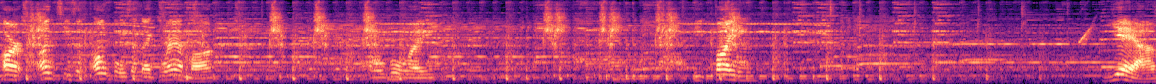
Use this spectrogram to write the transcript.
Our aunties and uncles and that grandma. Oh boy. Fighting. Yeah.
